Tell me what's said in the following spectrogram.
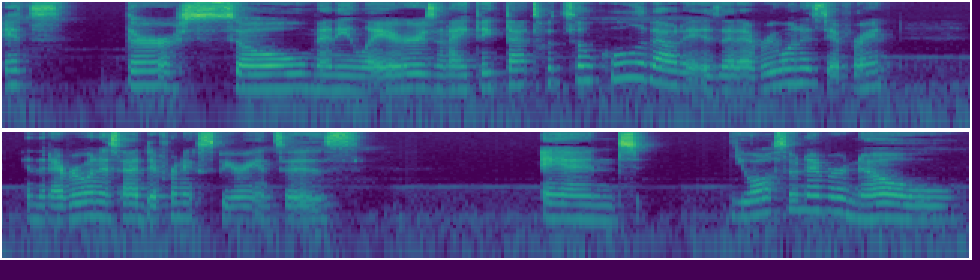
it's there are so many layers and I think that's what's so cool about it is that everyone is different and that everyone has had different experiences and you also never know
